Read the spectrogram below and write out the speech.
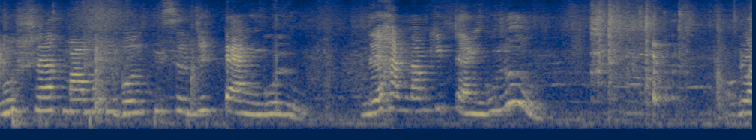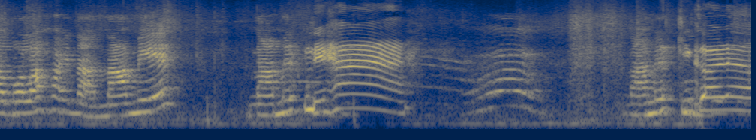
নুসরাত মামুনি বলতেছে যে ট্যাঙ্গুলু নেহার নাম কি ট্যাঙ্গুলু? ওগুলা বলা হয় না। নামে নামের নেহা। নামের কি করো?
